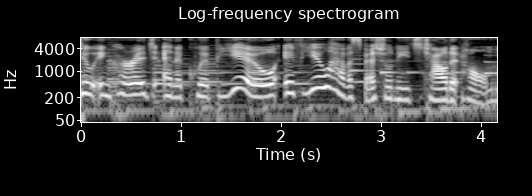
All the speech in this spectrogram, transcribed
to encourage and equip you if you have a special needs child at home.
